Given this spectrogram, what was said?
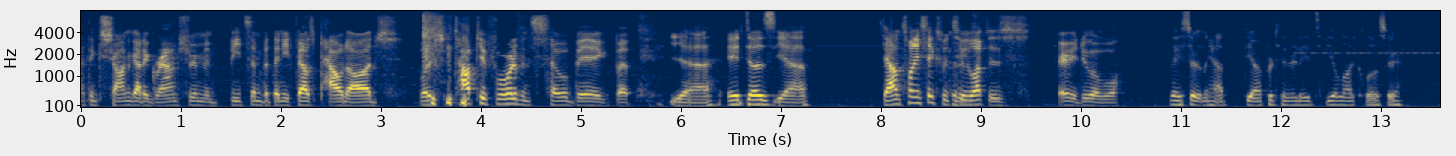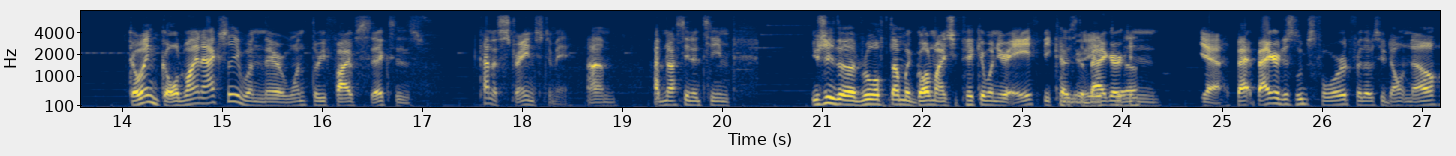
I think Sean got a ground shroom and beats him, but then he fails pow dodge. What if, top two four would have been so big, but Yeah, it does. Yeah, down 26 with two Could've- left is very doable. they certainly have the opportunity to be a lot closer. Going gold mine actually when they're one three five six is kind of strange to me. Um, I've not seen a team. Usually the rule of thumb with gold mine is you pick it when you're eighth because you're the bagger eighth, yeah. can. Yeah, ba- bagger just loops forward for those who don't know,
